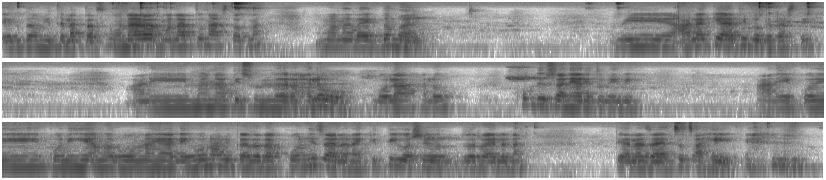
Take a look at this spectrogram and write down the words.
एकदम इथे लागतात. मना मनातून असतात ना मनाला एकदम भारी. मी आला की आधी बघत असते. आणि मन अति सुंदर हॅलो बोला हॅलो. खूप दिवसांनी आले तुम्ही बी. आणि कोणी कोणीही अमर होऊन नाही आले. हो ना विकास दादा कोणीच आलं नाही. किती वर्ष जर राहिलं ना त्याला जायचंच आहे.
